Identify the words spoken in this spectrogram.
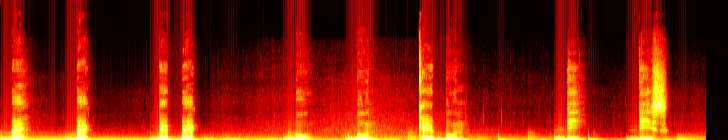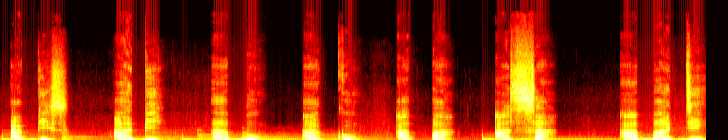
Б, bag, bebek, bu, bun, kebun, di, bis, abis, abi, abu, aku, apa, asa, abadi,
